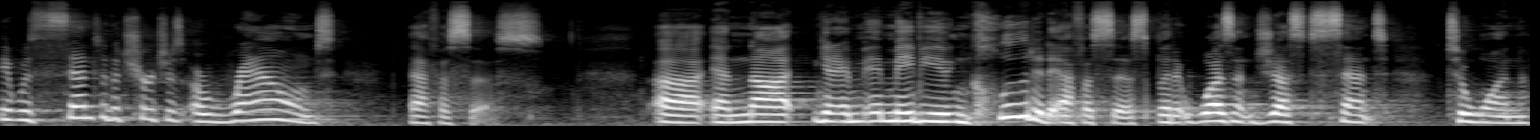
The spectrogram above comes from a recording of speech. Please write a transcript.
It was sent to the churches around Ephesus. Uh, and not, you know, it maybe included Ephesus, but it wasn't just sent to one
